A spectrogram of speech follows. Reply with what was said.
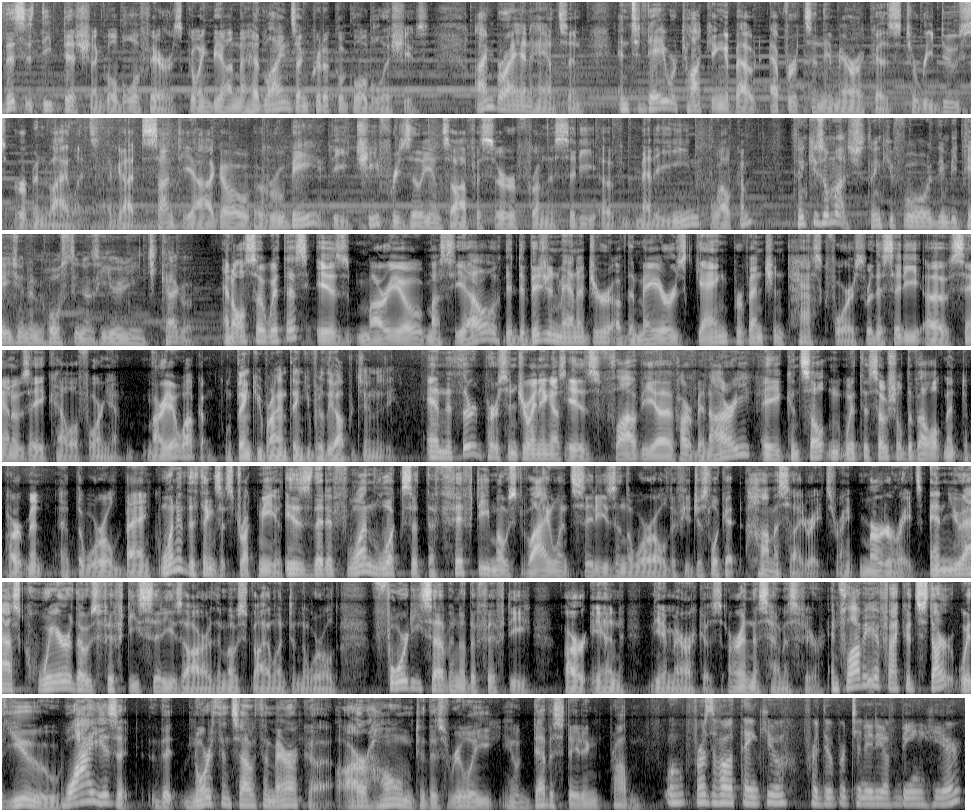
This is Deep Dish on Global Affairs, going beyond the headlines on critical global issues. I'm Brian Hanson, and today we're talking about efforts in the Americas to reduce urban violence. I've got Santiago Uribe, the Chief Resilience Officer from the city of Medellin. Welcome. Thank you so much. Thank you for the invitation and hosting us here in Chicago. And also with us is Mario Maciel, the division manager of the mayor's gang prevention task force for the city of San Jose, California. Mario, welcome. Well, thank you, Brian. Thank you for the opportunity. And the third person joining us is Flavia Carbonari, a consultant with the Social Development Department at the World Bank. One of the things that struck me is that if one looks at the 50 most violent cities in the world, if you just look at homicide rates, right, murder rates, and you ask where those 50 cities are, the most violent in the world, 47 of the 50 are in the Americas, are in this hemisphere. And Flavia, if I could start with you, why is it that North and South America are home to this really, you know, devastating problem? Well, first of all, thank you for the opportunity of being here.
